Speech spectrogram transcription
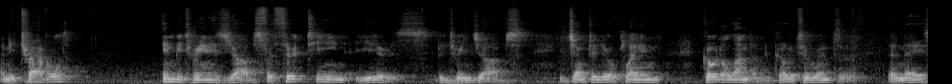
And he traveled in between his jobs for 13 years between jobs. He jumped into a plane, go to London, go to, went and they,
